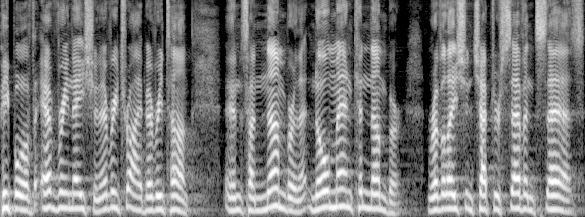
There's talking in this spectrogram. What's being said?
people of every nation, every tribe, every tongue, and it's a number that no man can number. Revelation chapter 7 says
